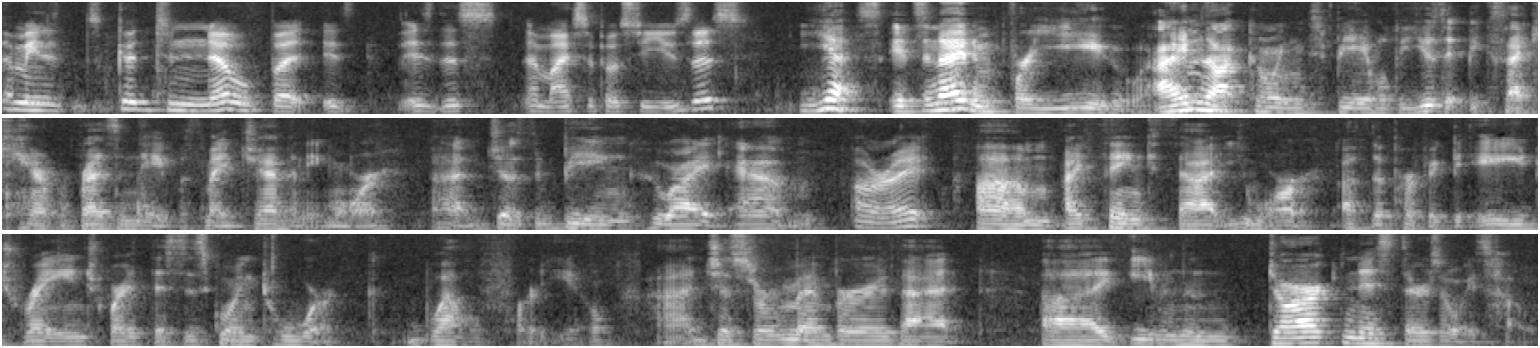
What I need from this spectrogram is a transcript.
I mean, it's good to know, but is is this? Am I supposed to use this? Yes, it's an item for you. I'm not going to be able to use it because I can't resonate with my gem anymore. Uh, just being who I am. All right. Um, I think that you are of the perfect age range where this is going to work well for you. Uh, just remember that uh, even in darkness, there's always hope,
